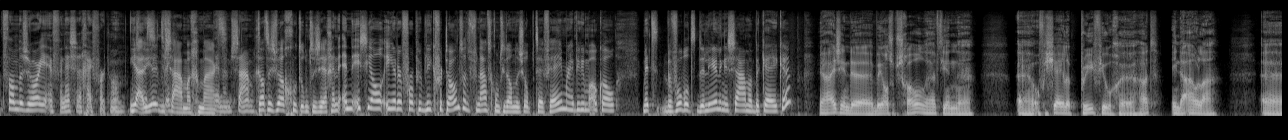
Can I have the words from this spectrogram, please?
van Bezorje en Vanessa Gij Fortman. Ja, die hebben hem samen gemaakt. hem samen Dat is wel goed om te zeggen. En, en is hij al eerder voor publiek vertoond? Want vanavond komt hij dan dus op tv. Maar hebben jullie hem ook al met bijvoorbeeld de leerlingen samen bekeken? Ja, hij is in de, bij ons op school. Heeft hij een uh, uh, officiële preview gehad in de aula. Uh,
